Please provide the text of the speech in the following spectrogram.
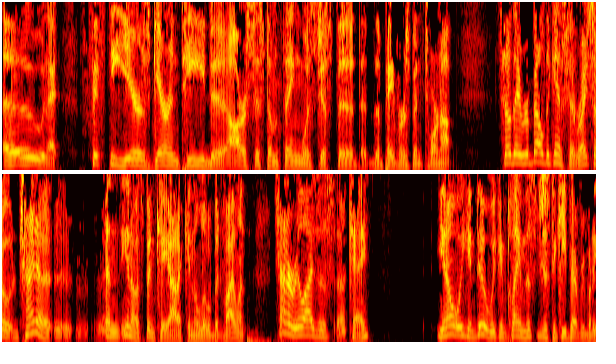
oh, that 50 years guaranteed uh, our system thing was just uh, the paper has been torn up. So they rebelled against it, right? So China, uh, and you know, it's been chaotic and a little bit violent. China realizes, okay, you know what we can do? We can claim this is just to keep everybody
